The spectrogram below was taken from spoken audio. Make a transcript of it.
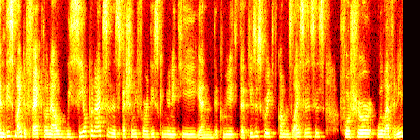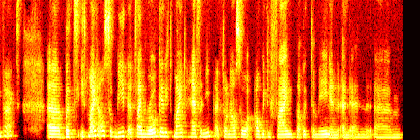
and this might affect on how we see open access, and especially for this community and the community that uses Creative Commons licenses, for sure will have an impact. Uh, but it might also be that I'm wrong and it might have an impact on also how we define public domain and, and, and um,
